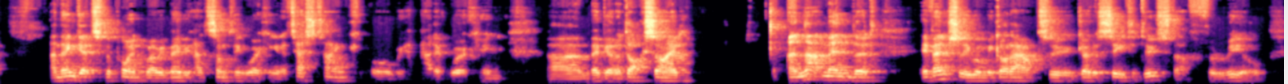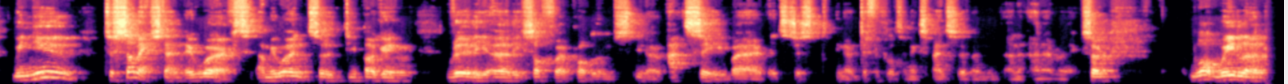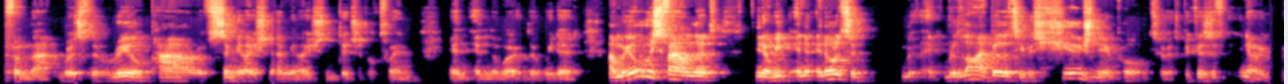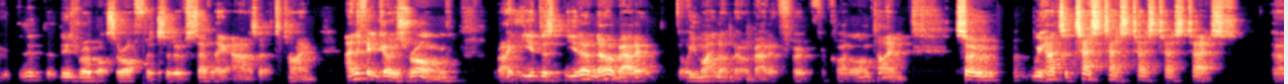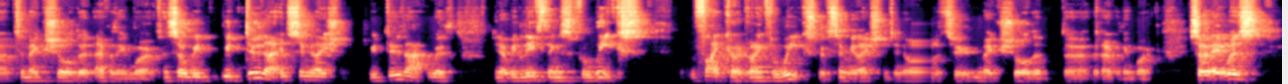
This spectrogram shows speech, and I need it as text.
and then get to the point where we maybe had something working in a test tank or we had it working uh, maybe on a dock side. And that meant that eventually when we got out to go to sea to do stuff for real, we knew to some extent it worked and we weren't sort of debugging really early software problems, you know, at sea where it's just, you know, difficult and expensive and, and, and everything. So what we learned from that was the real power of simulation, emulation, digital twin in, in the work that we did. And we always found that, you know, we in, in order to reliability was hugely important to us because if, you know th these robots are off for sort of seven, eight hours at a time. And if it goes wrong, right, you, just, you don't know about it, or you might not know about it for, for quite a long time. So we had to test, test, test, test, test uh, to make sure that everything worked. And so we we do that in simulation. We do that with, you know, we leave things for weeks flight code running for weeks with simulations in order to make sure that uh, that everything worked. So it was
